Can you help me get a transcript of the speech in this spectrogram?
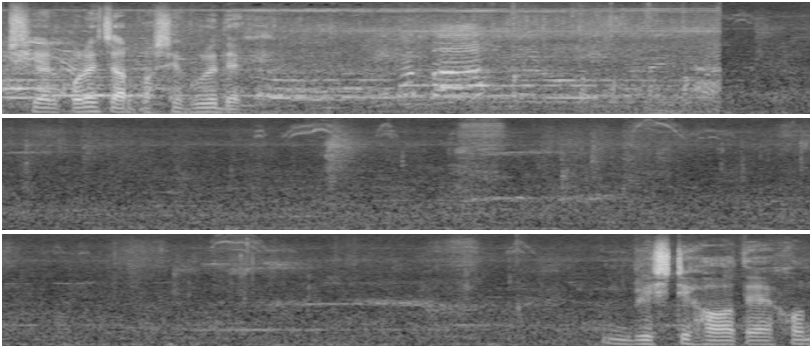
রাইড শেয়ার করে চারপাশে ঘুরে দেখে। বৃষ্টি হওয়াতে এখন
